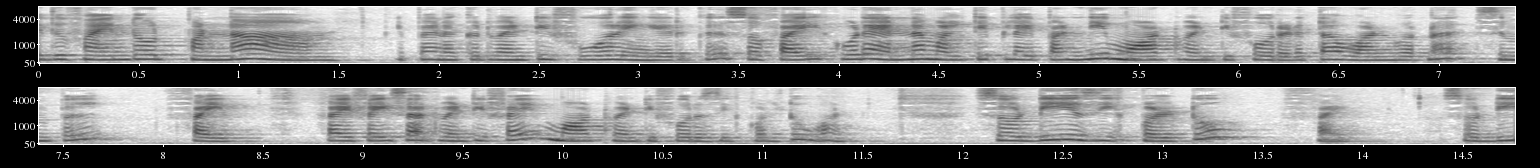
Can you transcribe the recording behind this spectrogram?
இது ஃபைண்ட் அவுட் பண்ணால் இப்போ எனக்கு டுவெண்ட்டி ஃபோர் இங்கே இருக்குது ஸோ ஃபைவ் கூட என்ன மல்டிப்ளை பண்ணி மாட் டுவெண்ட்டி ஃபோர் எடுத்தால் ஒன் வரனா simple five five five are twenty five mod twenty four is equal to one so D is equal to five so D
